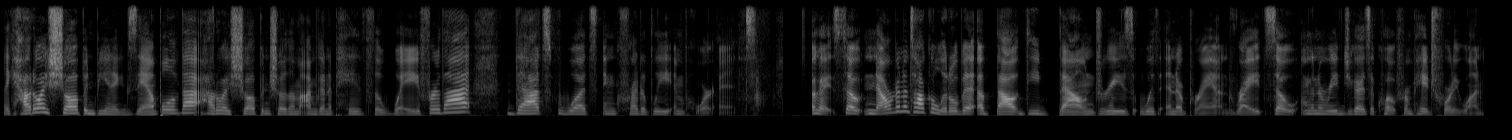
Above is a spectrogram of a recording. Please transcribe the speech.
Like, how do I show up and be an example of that? How do I show up and show them I'm going to pave the way for that? That's what's incredibly important. Okay, so now we're going to talk a little bit about the boundaries within a brand, right? So I'm going to read you guys a quote from page 41.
